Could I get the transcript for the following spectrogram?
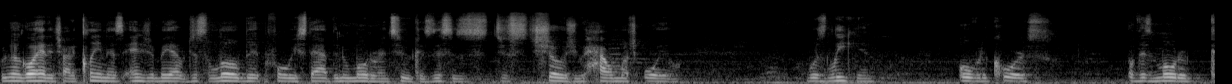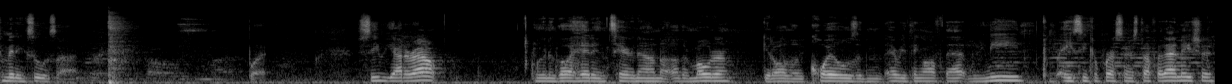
We're gonna go ahead and try to clean this engine bay up just a little bit before we stab the new motor in too, because this is just shows you how much oil was leaking over the course of this motor committing suicide. But see, we got her out. We're gonna go ahead and tear down the other motor, get all the coils and everything off that we need, AC compressor and stuff of that nature.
